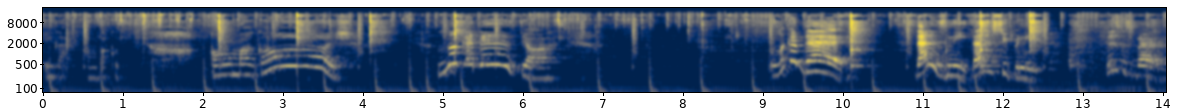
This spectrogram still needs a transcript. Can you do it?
And you got unbuckled. Oh my gosh. Look at this, y'all. Look at that. That is neat. That is super neat. This is better.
